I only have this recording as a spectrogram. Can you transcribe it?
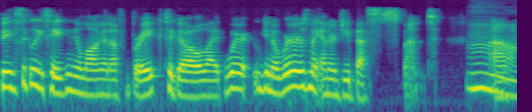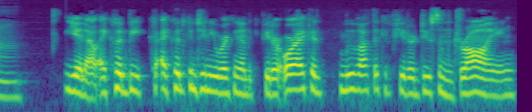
Basically, taking a long enough break to go like, where you know, where is my energy best spent? Mm. Um, you know, I could be, I could continue working on the computer, or I could move off the computer, do some drawing,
